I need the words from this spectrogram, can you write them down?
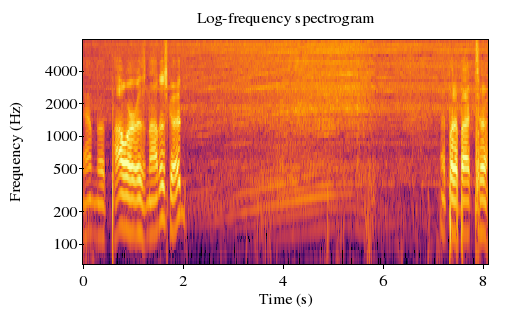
And the power is not as good. I put it back to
